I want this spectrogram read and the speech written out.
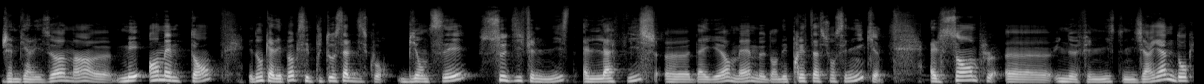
j'aime bien les hommes, hein, mais en même temps, et donc à l'époque c'est plutôt ça le discours. Beyoncé se dit féministe, elle l'affiche d'ailleurs même dans des prestations scéniques. Elle sample une féministe nigériane, donc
